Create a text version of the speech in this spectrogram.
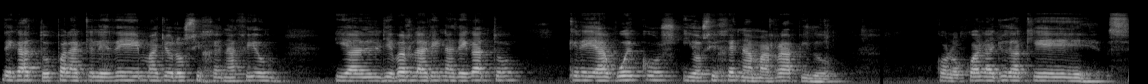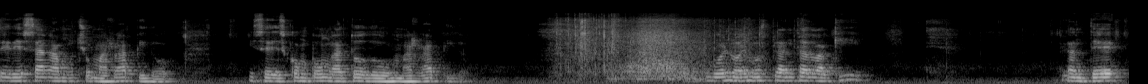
de gato para que le dé mayor oxigenación. Y al llevar la arena de gato crea huecos y oxigena más rápido. Con lo cual ayuda a que se deshaga mucho más rápido y se descomponga todo más rápido. Bueno, hemos plantado aquí planté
